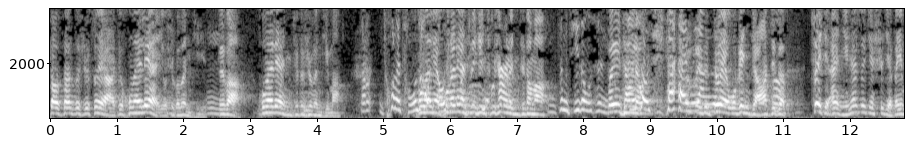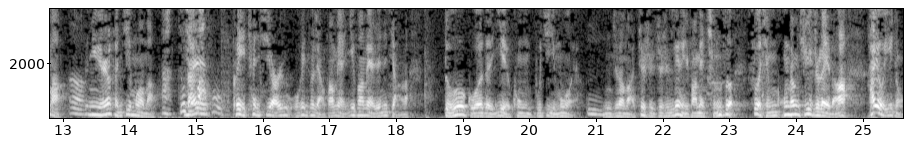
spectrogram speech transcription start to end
到三四十岁啊，就婚外恋又是个问题，对吧？婚外恋你知道是问题吗？当后来从头婚外恋，都是问题婚外恋最近出事儿了，你知道吗？你这么激动是非常了深受其害这样子。对，我跟你讲啊，这个嗯最近哎，你看最近世界杯嘛，嗯女人很寂寞嘛，啊足球男人寡妇可以趁虚而入。我跟你说两方面，一方面人家讲了。德国的夜空不寂寞呀，嗯你知道吗？这是这是另一方面，情色、色情红灯区之类的啊。还有一种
